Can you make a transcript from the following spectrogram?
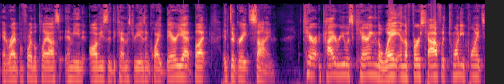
And right before the playoffs, I mean, obviously the chemistry isn't quite there yet, but it's a great sign. Kyrie was carrying the way in the first half with 20 points,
